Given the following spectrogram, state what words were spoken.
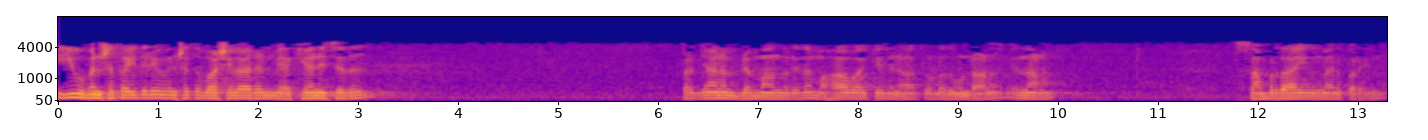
ഈ ഉപനിഷത്ത് ഐതരീയ ഉപനിഷത്ത് ഭാഷകാരൻ വ്യാഖ്യാനിച്ചത് പ്രജ്ഞാനം ബ്രഹ്മ എന്ന് പറയുന്ന മഹാവാക്യ ഇതിനകത്തുള്ളത് കൊണ്ടാണ് എന്നാണ് സാമ്പ്രദായികന്മാർ പറയുന്നത്.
